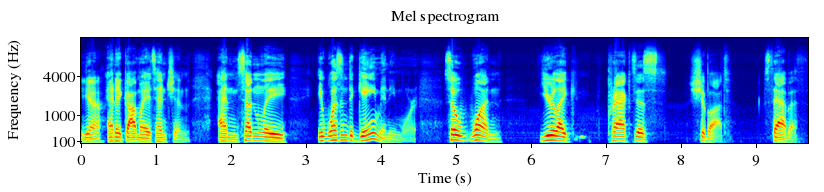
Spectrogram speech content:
Yeah. And it got my attention. And suddenly, it wasn't a game anymore. So one, you're like practice Shabbat, Sabbath,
